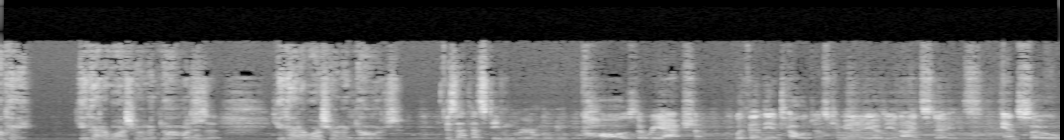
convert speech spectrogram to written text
Okay, you got to watch Unacknowledged. What is it? You got to watch Unacknowledged. Is that that Stephen Greer movie? Caused a reaction within the intelligence community of the United States. And so,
